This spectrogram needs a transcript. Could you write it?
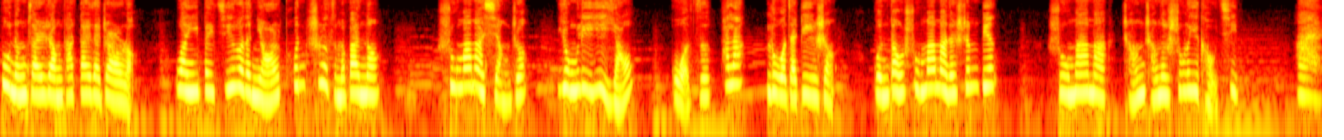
不能再让它待在这儿了。万一被饥饿的鸟儿吞吃了怎么办呢？树妈妈想着，用力一摇，果子啪啦落在地上，滚到树妈妈的身边。树妈妈长长的舒了一口气，唉，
